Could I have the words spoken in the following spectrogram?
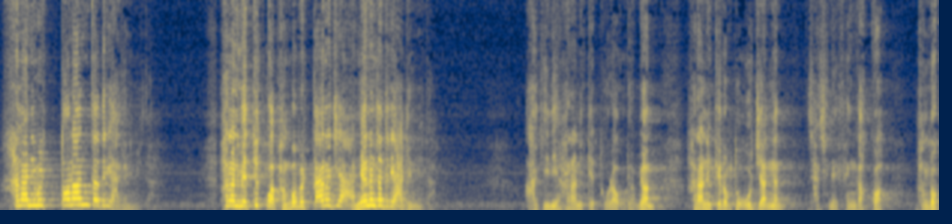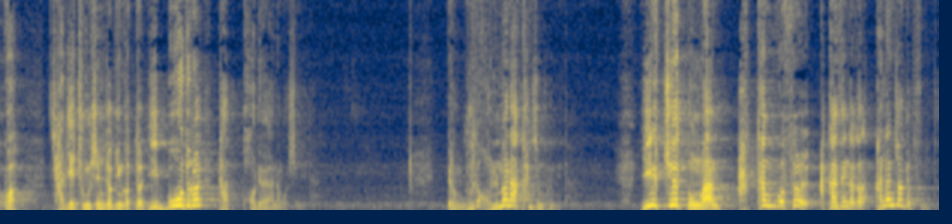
하나님을 떠난 자들이 악인입니다. 하나님의 뜻과 방법을 따르지 아니하는 자들이 악인입니다. 악인이 하나님께 돌아오려면 하나님께로부터 오지 않는 자신의 생각과 방법과 자기 중심적인 것들 이 모두를 다 버려야 하는 것입니다. 여러분 우리가 얼마나 악한지 모릅니다. 일주일 동안 악한 것을 악한 생각을 안 한 적이 없습니다.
